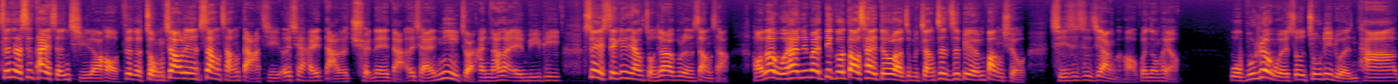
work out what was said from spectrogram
真的是太神奇了哈！这个总教练上场打击，而且还打了全垒打，而且还逆转，还拿到 MVP。所以谁跟你讲总教练不能上场？好，那我看另外地沟倒菜多了，怎么讲政治变成棒球？其实是这样的哈，观众朋友，我不认为说朱立伦他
